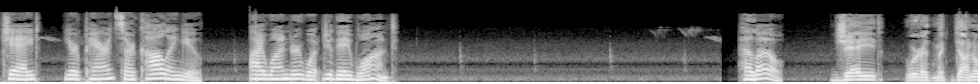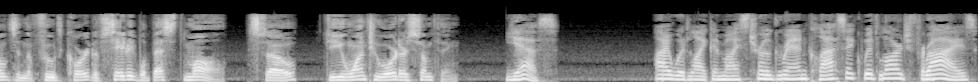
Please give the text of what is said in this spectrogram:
Jade, your parents are calling you. I wonder what do they want? Hello. Jade, we're at McDonald's in the food court of Sadable Best Mall. So, do you want to order something? Yes. I would like a Maestro Grand Classic with large fries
